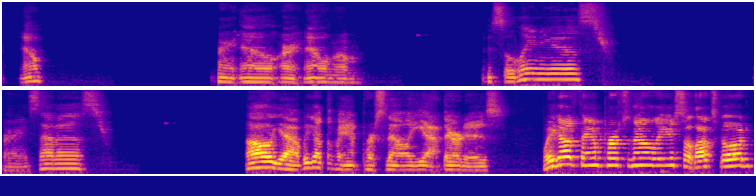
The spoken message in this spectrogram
Alright, now. Alright, now, alright, now, um. Miscellaneous. Right, status. Oh, yeah, we got the vamp personality. Yeah, there it is. We got vamp personality, so that's good.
